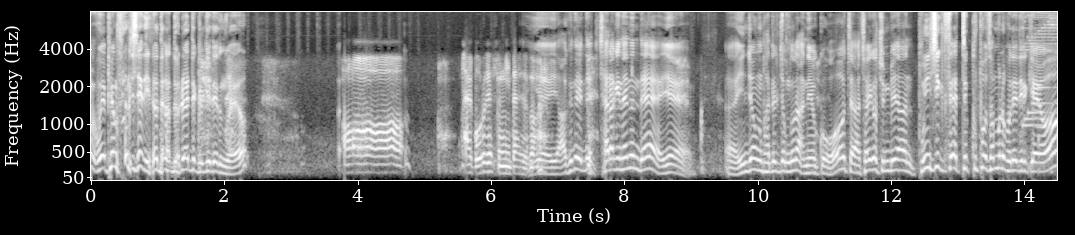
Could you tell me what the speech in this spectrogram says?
평, 왜 평상시에 이러다가 노래할 때 그렇게 되는 거예요? 어, 잘 모르겠습니다, 그거. 예, 예. 아, 근데, 근데 잘하긴 했는데 예. 어, 인정받을 정도는 아니었고 자 저희가 준비한 분식 세트 쿠폰 선물로 보내드릴게요.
